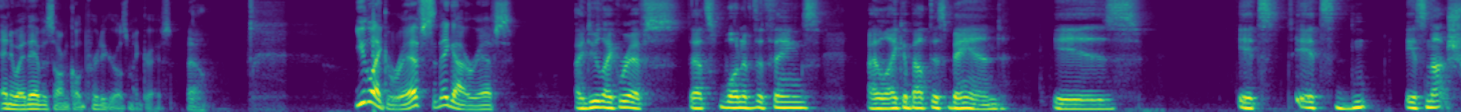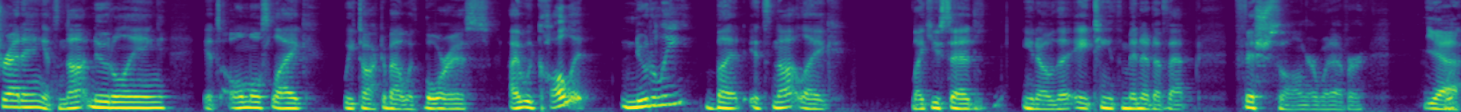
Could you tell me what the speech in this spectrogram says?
Anyway, they have a song called "Pretty Girls Make Graves." Oh. You like riffs? They got riffs. I do like riffs. That's one of the things I like about this band is it's it's it's not shredding, it's not noodling. It's almost like we talked about with Boris. I would call it noodly, but it's not like like you said, you know, the 18th minute of that Phish song or whatever Yeah,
